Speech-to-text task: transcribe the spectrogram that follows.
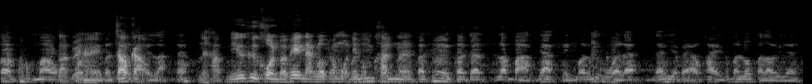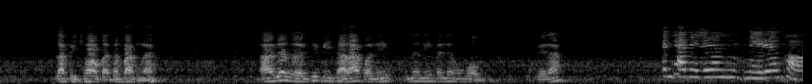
ก็ผมเอาตัดไว้ให้คนในประทศเจ้าเก่าเป็นหลักนะนะครับ นี่ก็คือคนประเภทนักรบทั้งหมดที่ผมคัดวันมานี้คนในประเทศก็จะลำบากยากเข็นพอสมควรแล้วนะอย่าไปเอาใครเข้ามาลบกับเราอีกเลย รับผิดชอบกันทั้งบ้างนะเอาเรื่องอื่นที่มีสาระกว่านี้ เรื่องนี้เป็นเรื่องของผมโอเคนะ เป็นคะในเรื่องในเรื่องของ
